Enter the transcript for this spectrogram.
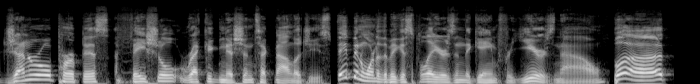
general purpose facial recognition technologies. They've been one of the biggest players in the game for years now, but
